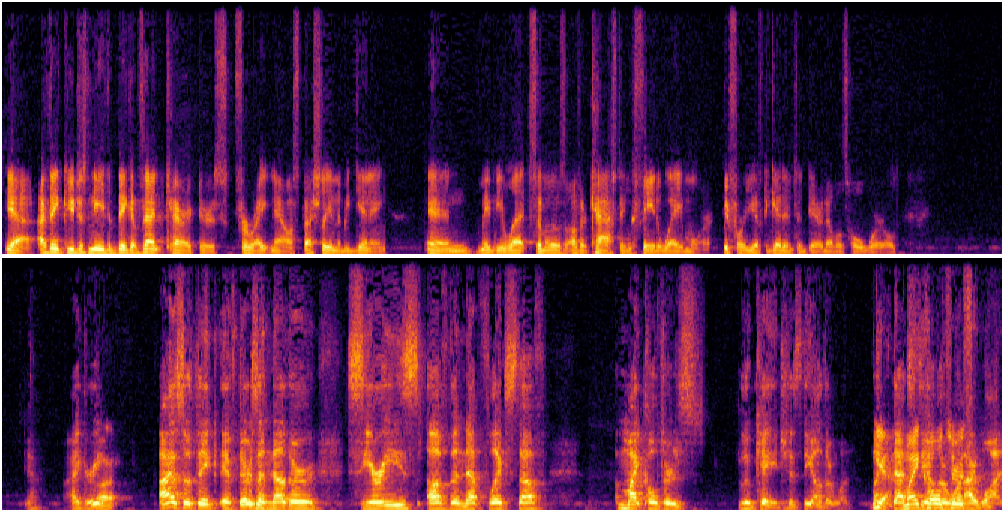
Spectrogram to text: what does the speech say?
yeah, I think you just need the big event characters for right now, especially in the beginning, and maybe let some of those other castings fade away more before you have to get into Daredevil's whole world. Yeah, I agree. Uh, I also think if there's another series of the Netflix stuff, Mike Colter's Luke Cage is the other one. Like, Yeah, that's Mike the other one I want.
